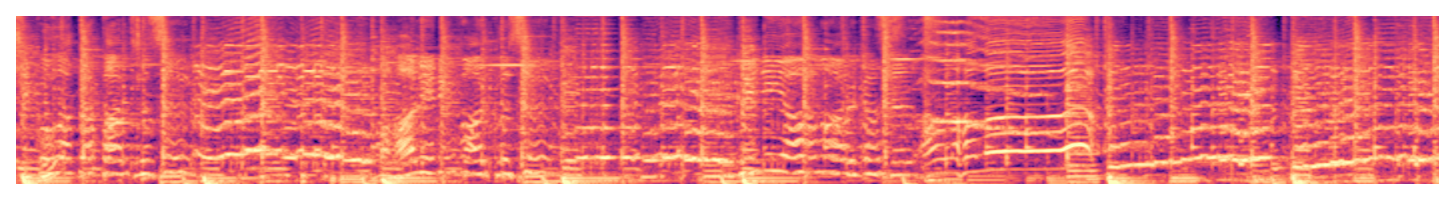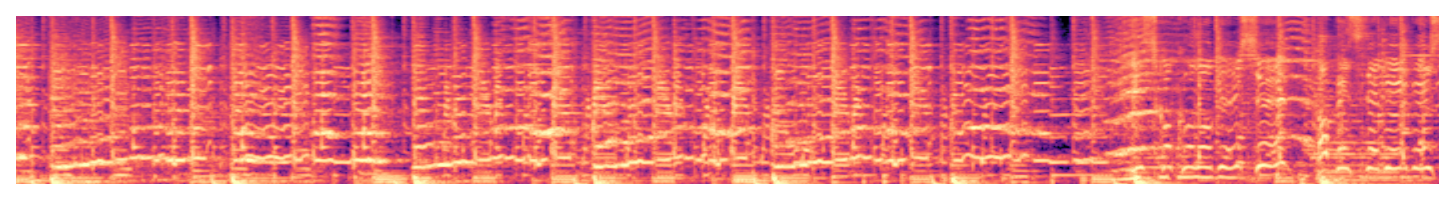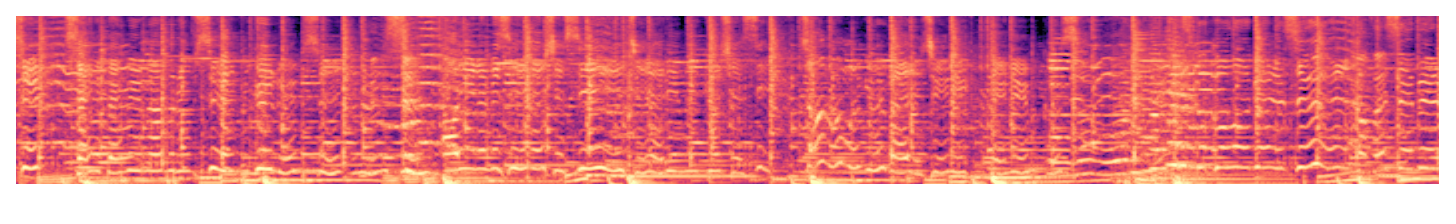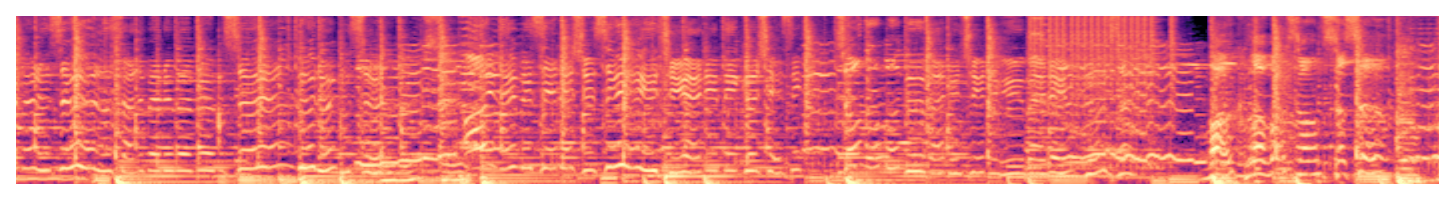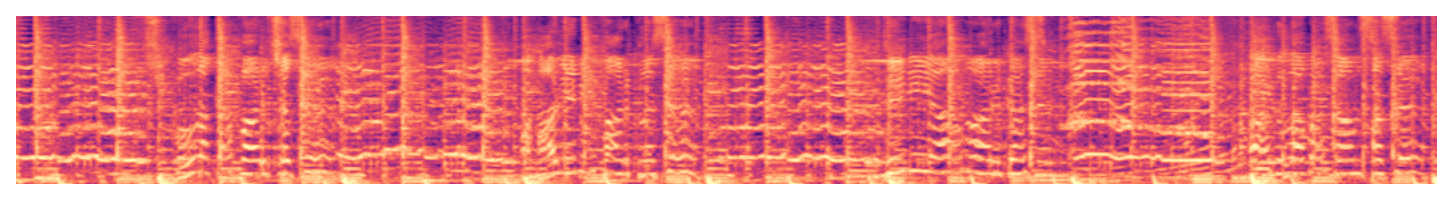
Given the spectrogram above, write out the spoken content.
Çikolata tatlısı Mahallenin farklısı. Dünya markası. gülümsün Sen benim ömrümsün gülümsün, gülümsün. Ailemizin neşesi ciğerimin köşesi. Canımın güvercini benim kızım. Kız kokulu gülsün kafese bir bülsün Sen benim ömrümsün gülümsün. Ailemizin neşesi ciğerimin köşesi. Canımın güvercini benim kızım. Baklava salsası parçası. Mahallenin farklısı. Dünya markası. Baklava samsası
